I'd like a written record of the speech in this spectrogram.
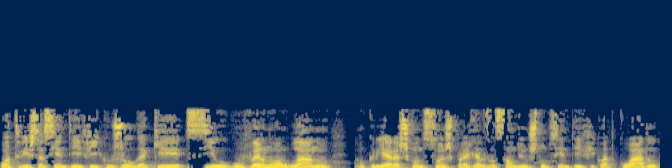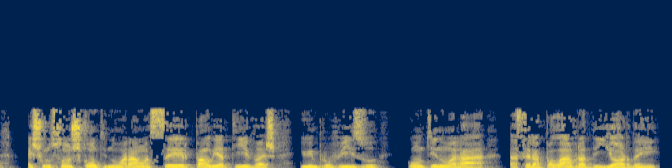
O ativista científico julga que, se o governo angolano não criar as condições para a realização de um estudo científico adequado, as soluções continuarão a ser paliativas e o improviso continuará a ser a palavra de ordem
